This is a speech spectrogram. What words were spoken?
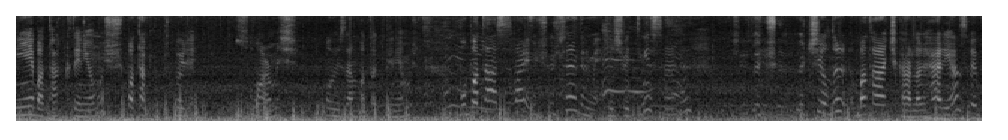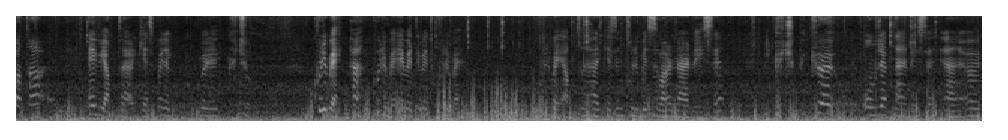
Niye batak deniyormuş? Bataklık böyle su varmış. O yüzden batak deniyormuş. Bu batağı siz var ya 3 senedir mi keşfettiniz? 3 3 yıldır batağa çıkarlar her yaz ve batağa ev yaptı herkes. Böyle böyle küçük kulübe. Ha kulübe. Evet evet kulübe. Kulübe yaptı. Herkesin kulübesi var neredeyse. Bir küçük bir köy olacak neredeyse. Yani öyle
